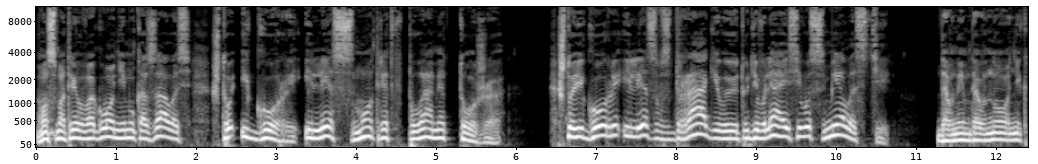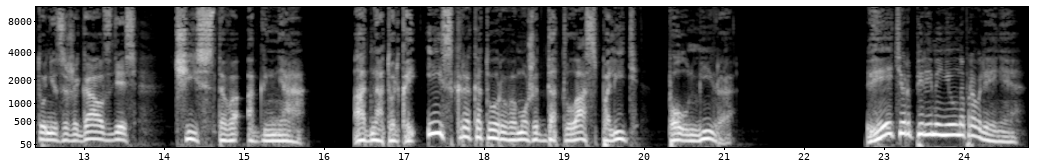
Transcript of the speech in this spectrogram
Он смотрел в огонь, ему казалось, что и горы, и лес смотрят в пламя тоже, что и горы, и лес вздрагивают, удивляясь его смелости. Давным-давно никто не зажигал здесь чистого огня одна только искра которого может дотла спалить полмира. Ветер переменил направление.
